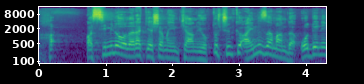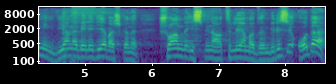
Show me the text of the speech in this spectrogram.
ha- asimile olarak yaşama imkanı yoktur. Çünkü aynı zamanda o dönemin Viyana Belediye Başkanı şu anda ismini hatırlayamadığım birisi o da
